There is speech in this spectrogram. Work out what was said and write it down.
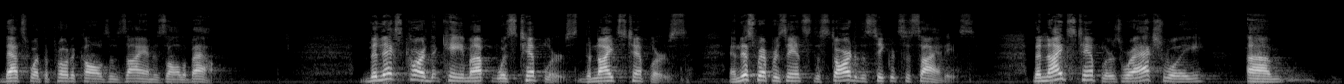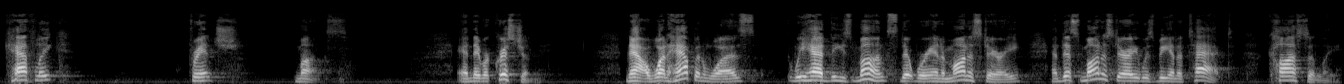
that's what the Protocols of Zion is all about. The next card that came up was Templars, the Knights Templars. And this represents the start of the secret societies. The Knights Templars were actually um, Catholic French monks. And they were Christian. Now, what happened was we had these monks that were in a monastery, and this monastery was being attacked constantly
